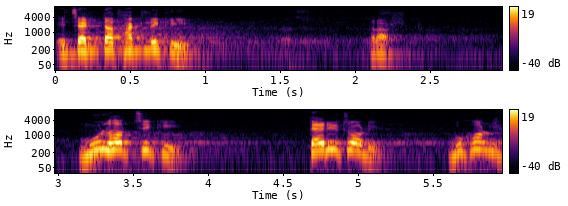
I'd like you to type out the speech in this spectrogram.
এই চারটা থাকলে কি? রাষ্ট্র। মূল হচ্ছে কি? টেরিটরি ভূখণ্ড।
